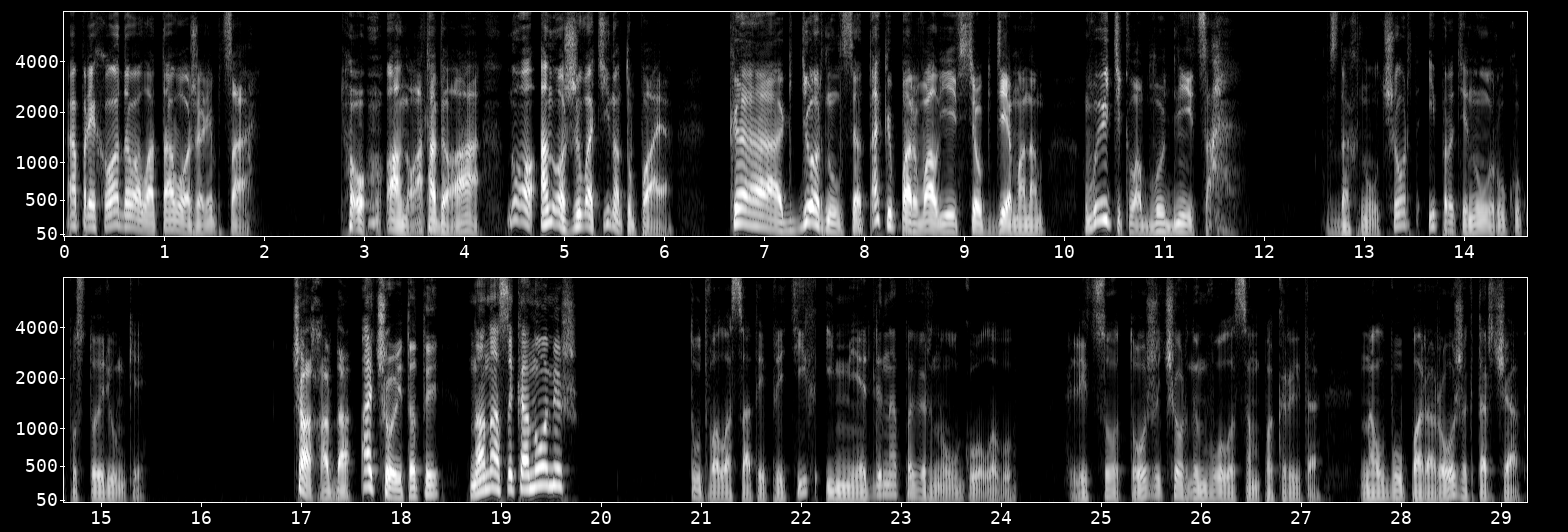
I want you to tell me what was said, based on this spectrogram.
оприходовала того жеребца?» «О, оно-то да, но оно животина тупая. Как дернулся, так и порвал ей все к демонам. Вытекла блудница!» Вздохнул черт и протянул руку к пустой рюмке. «Чахарда, а чё это ты? На нас экономишь?» Тут волосатый притих и медленно повернул голову. Лицо тоже черным волосом покрыто, на лбу пара рожек торчат,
